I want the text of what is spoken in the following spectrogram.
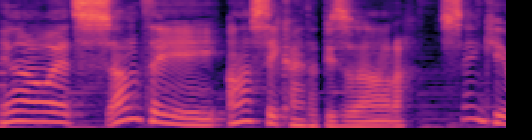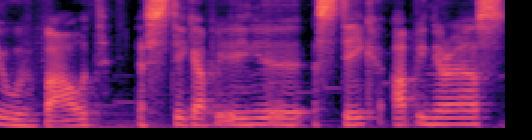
You know, it's honestly, honestly kind of bizarre. Seeing you without a stick up in a stick up in your ass.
